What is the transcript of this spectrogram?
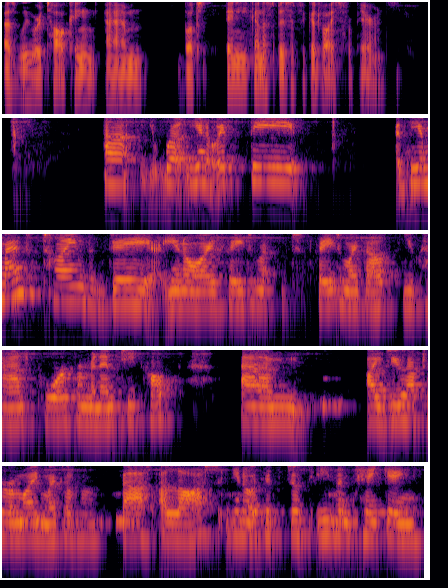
as we were talking, um, but any kind of specific advice for parents? Uh, well, you know, it's the the amount of times a day, you know, I say to my, say to myself, you can't pour from an empty cup. Um, I do have to remind myself of that a lot. You know, if it's just even taking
